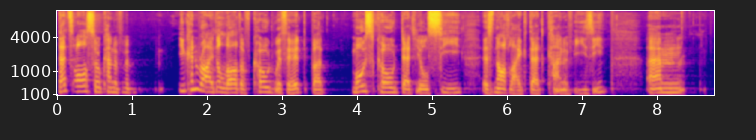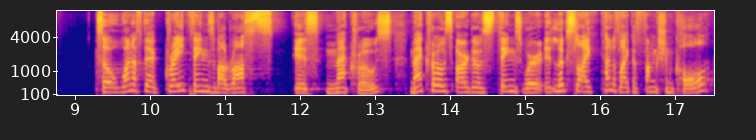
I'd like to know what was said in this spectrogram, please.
that's also kind of a, you can write a lot of code with it, but most code that you'll see is not like that kind of easy. Um, so one of the great things about Rust is macros. Macros are those things where it looks like kind of like a function call,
